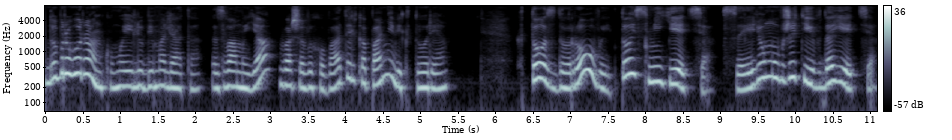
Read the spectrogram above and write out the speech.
Доброго ранку, мої любі малята! З вами я, ваша вихователька пані Вікторія. Хто здоровий, той сміється, все йому в житті вдається.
